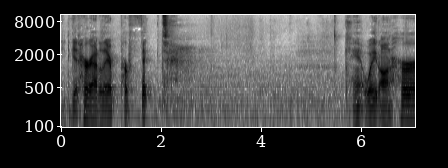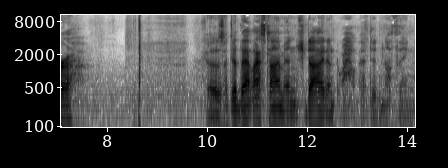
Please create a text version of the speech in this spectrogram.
Need to get her out of there perfect. Can't wait on her because I did that last time and she died, and wow, that did nothing.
